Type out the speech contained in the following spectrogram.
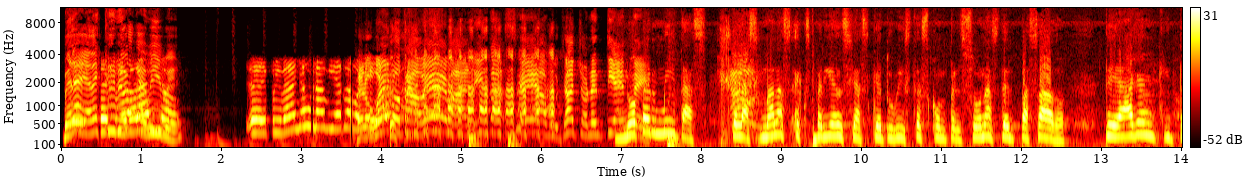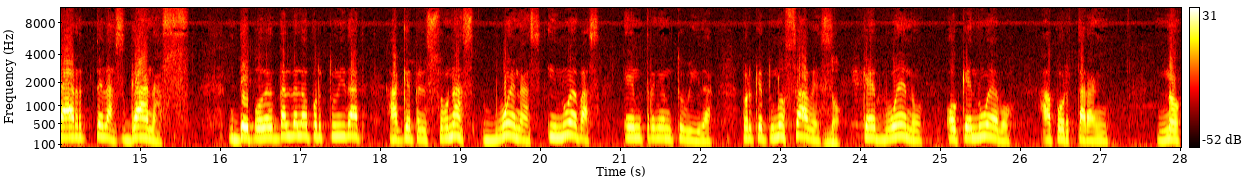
Mira, ella describió lo que vive. El primer año es una mierda porque Pero vuelvo otra vez, maldita sea, muchacho, no entiende. No permitas que las malas experiencias que tuviste con personas del pasado te hagan quitarte las ganas de poder darle la oportunidad a que personas buenas y nuevas entren en tu vida. Porque tú no sabes No. qué bueno o qué nuevo aportarán. No.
